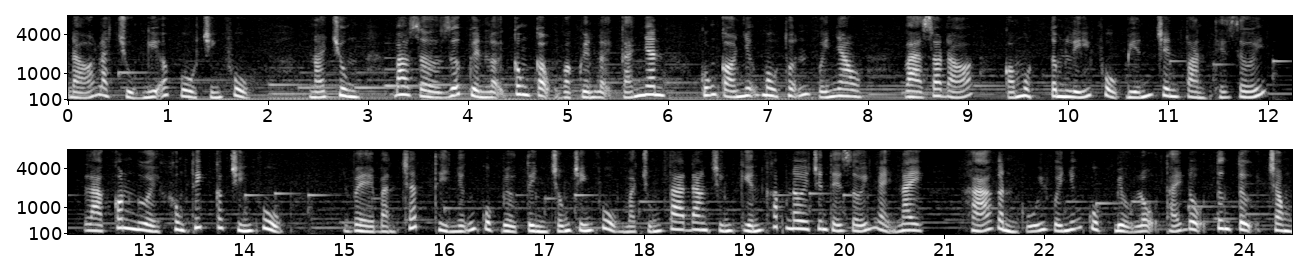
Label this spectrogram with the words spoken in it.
đó là chủ nghĩa vô chính phủ. Nói chung, bao giờ giữa quyền lợi công cộng và quyền lợi cá nhân cũng có những mâu thuẫn với nhau và do đó có một tâm lý phổ biến trên toàn thế giới là con người không thích các chính phủ. Về bản chất thì những cuộc biểu tình chống chính phủ mà chúng ta đang chứng kiến khắp nơi trên thế giới ngày nay khá gần gũi với những cuộc biểu lộ thái độ tương tự trong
